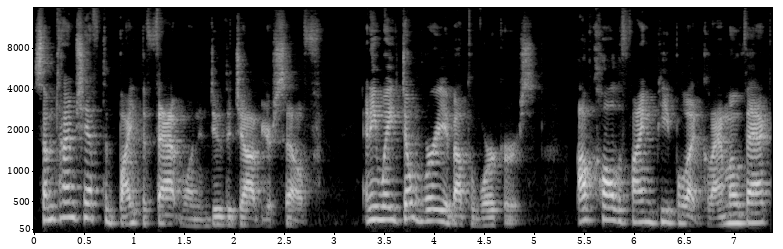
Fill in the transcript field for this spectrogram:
Sometimes you have to bite the fat one and do the job yourself. Anyway, don't worry about the workers. I'll call the fine people at Glamovac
